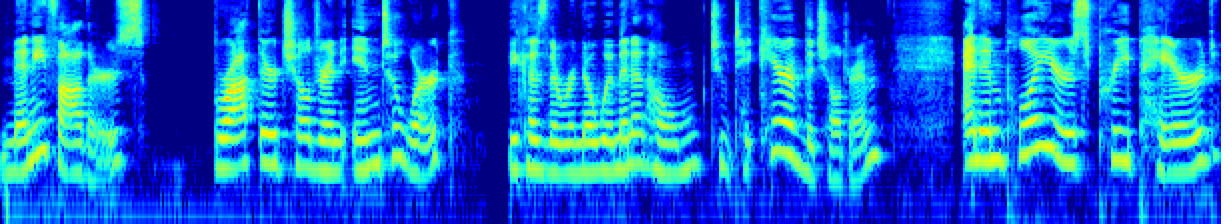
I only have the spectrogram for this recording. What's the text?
Many fathers brought their children into work because there were no women at home to take care of the children, and employers prepared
